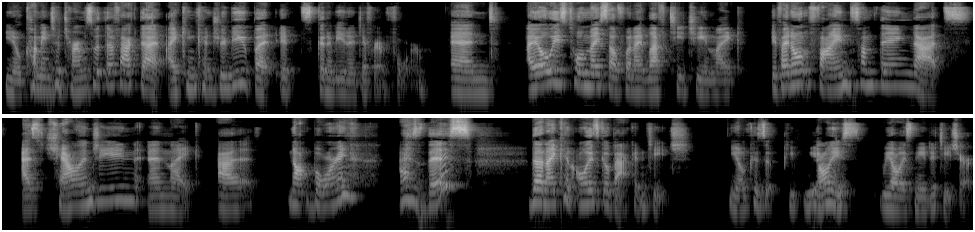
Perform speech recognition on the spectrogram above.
you know coming to terms with the fact that I can contribute but it's going to be in a different form. And I always told myself when I left teaching like if I don't find something that's as challenging and like uh, not boring as this, then I can always go back and teach. You know, because we always we always need a teacher.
